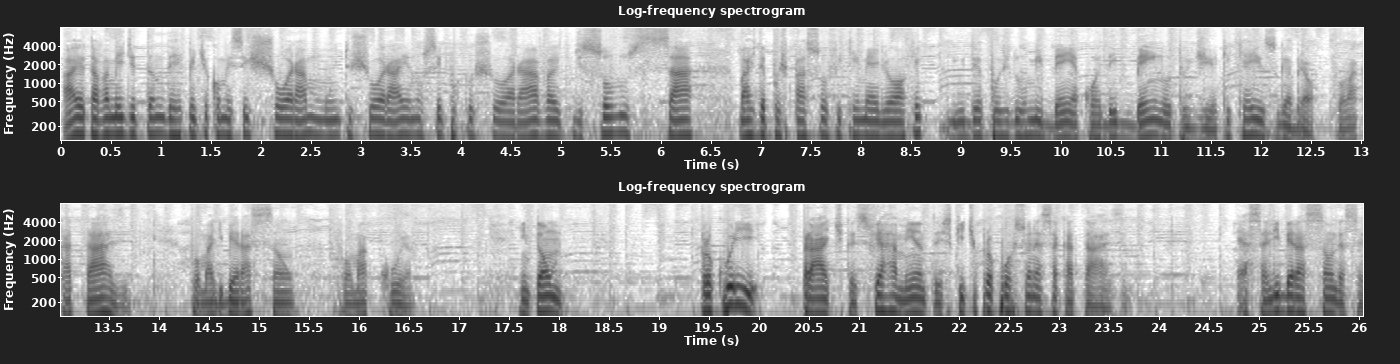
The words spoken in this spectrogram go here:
Ah, eu tava meditando, de repente eu comecei a chorar muito, chorar. Eu não sei porque eu chorava, de soluçar. Mas depois passou, fiquei melhor. Que, e depois dormi bem, acordei bem no outro dia. O que, que é isso, Gabriel? Foi uma catarse. Foi uma liberação. Foi uma cura. Então, procure práticas, ferramentas que te proporcionem essa catarse. Essa liberação dessa,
